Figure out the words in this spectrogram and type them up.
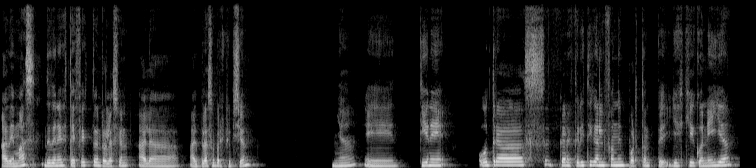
además de tener este efecto en relación al plazo de prescripción, ¿ya? Eh, tiene otras características en el fondo importantes, y es que con ella,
